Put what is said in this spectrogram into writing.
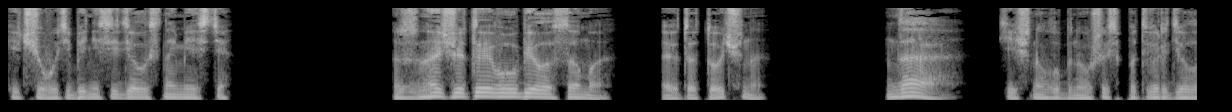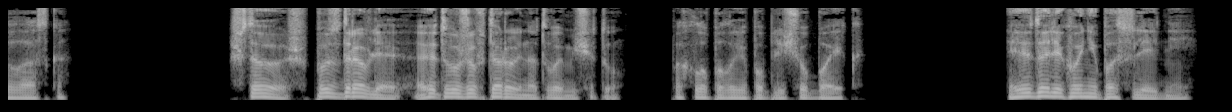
и чего тебе не сиделось на месте?» «Значит, ты его убила сама. Это точно?» «Да», — хищно улыбнувшись, подтвердила Ласка. «Что ж, поздравляю, это уже второй на твоем счету», — похлопал ее по плечу Байк. «И далеко не последний.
